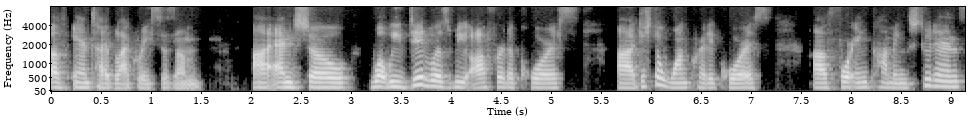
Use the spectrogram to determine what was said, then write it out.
of anti Black racism. Uh, and so what we did was we offered a course, uh, just a one credit course uh, for incoming students.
